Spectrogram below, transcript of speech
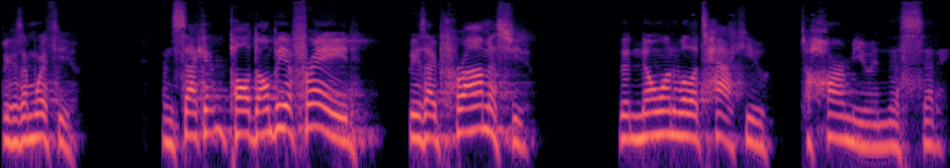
because I'm with you. And second, Paul, don't be afraid because I promise you that no one will attack you to harm you in this city.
